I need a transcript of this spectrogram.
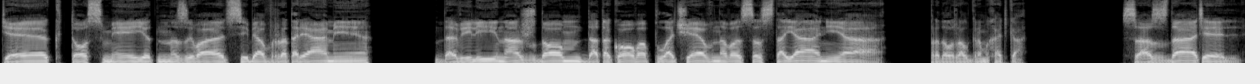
«Те, кто смеет называть себя вратарями, довели наш дом до такого плачевного состояния», продолжал громыхать Ка. «Создатель,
